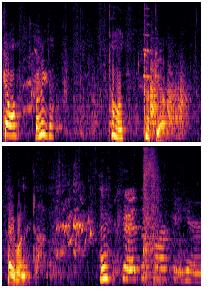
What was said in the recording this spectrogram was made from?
Come on, Wanita. Come on, good girl. Hey, Wanita. Hey. Good, the shark in here.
